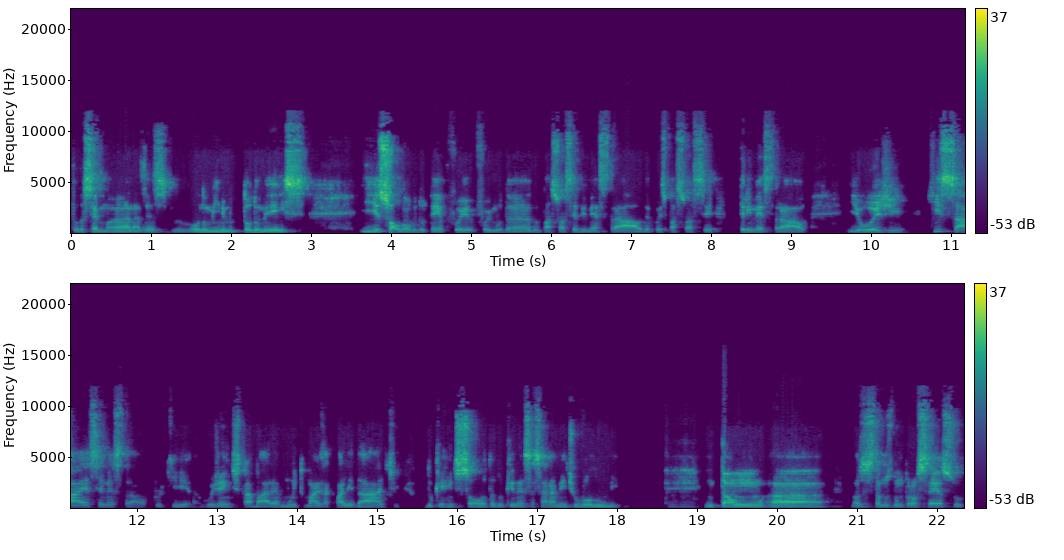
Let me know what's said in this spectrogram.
toda semana, às vezes, ou no mínimo todo mês. E isso ao longo do tempo foi, foi mudando, passou a ser bimestral, depois passou a ser trimestral, e hoje quiçá é semestral, porque hoje a gente trabalha muito mais a qualidade do que a gente solta do que necessariamente o volume. Uhum. Então, uh, nós estamos num processo.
